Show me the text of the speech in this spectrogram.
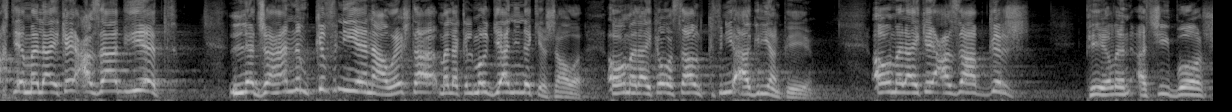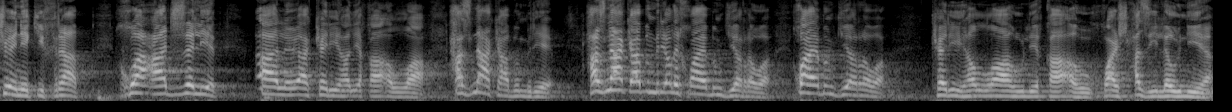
وەختێ مەلایکەی عەزاب یەت لە جەهەنم کفنی هێناوە هێشتا مەلەک الموت گیانی نەکێشاوە ئەوە مەلایکە وەساون کفنی ئاگریان پێیە ئەو مەلایکەی عەزاب گرژ پێڵێن ئەچی بۆ شوێنێکی خراپ خوا عاجزە لێت ئالەیا کەری هەڵیقا ئەڵڵا حەز ناکا بمرێ حەز ناکا بمرێڵێ خوایە بمگێڕەوە خوایە بمگێڕەوە کره اللە لقاءه خوایش حەزی لەو نیە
